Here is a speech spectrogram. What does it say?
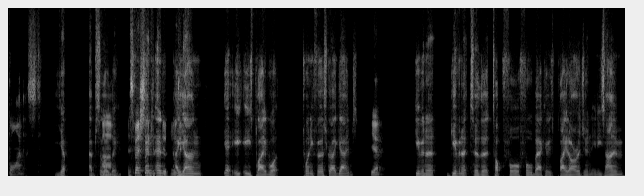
finest. yep, Absolutely. especially and, and a young, yeah, he, he's played what, 21st grade games? yeah. given it given it to the top four fullback who's played Origin in his home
